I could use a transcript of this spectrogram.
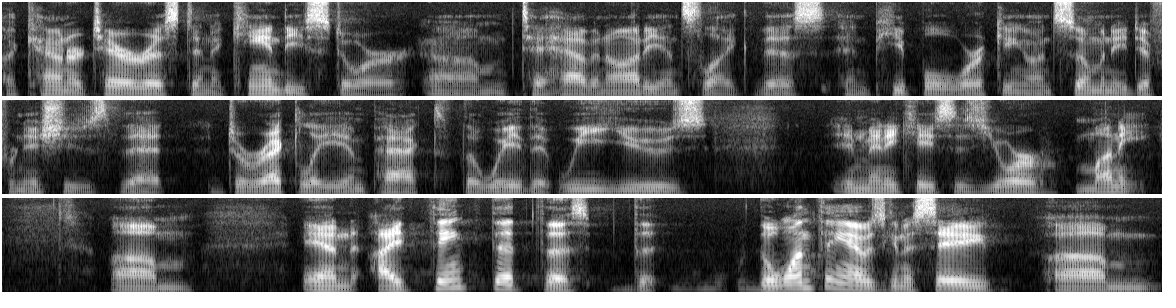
a counterterrorist in a candy store um, to have an audience like this and people working on so many different issues that directly impact the way that we use, in many cases, your money. Um, and I think that the, the, the one thing I was going to say um,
